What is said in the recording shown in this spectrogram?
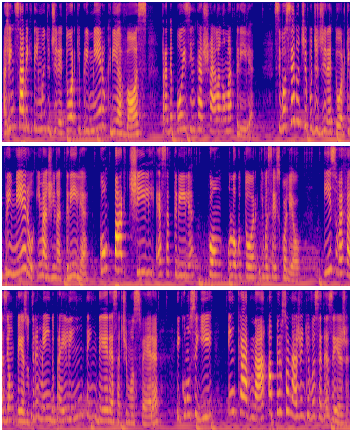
A gente sabe que tem muito diretor que primeiro cria a voz para depois encaixar ela numa trilha. Se você é do tipo de diretor que primeiro imagina a trilha, compartilhe essa trilha com o locutor que você escolheu. Isso vai fazer um peso tremendo para ele entender essa atmosfera e conseguir encarnar a personagem que você deseja.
